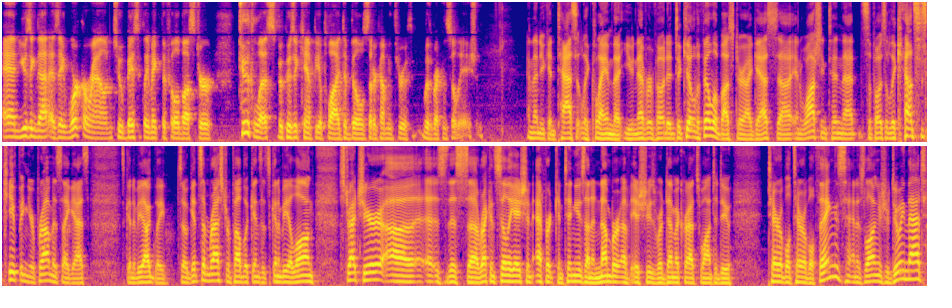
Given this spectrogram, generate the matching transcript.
and using that as a workaround to basically make the filibuster toothless because it can't be applied to bills that are coming through with reconciliation. And then you can tacitly claim that you never voted to kill the filibuster, I guess. Uh, in Washington, that supposedly counts as keeping your promise, I guess. It's going to be ugly. So get some rest, Republicans. It's going to be a long stretch here uh, as this uh, reconciliation effort continues on a number of issues where Democrats want to do terrible, terrible things. And as long as you're doing that,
